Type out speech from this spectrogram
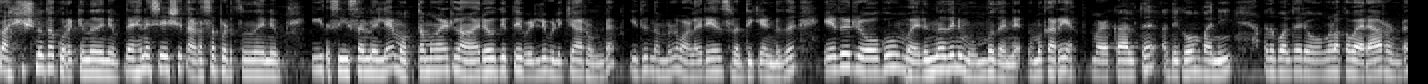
സഹിഷ്ണുത കുറയ്ക്കുന്നതിനും ദഹനശേഷി തടസ്സപ്പെടുത്തുന്നതിനും ഈ സീസണിലെ മൊത്തമായിട്ടുള്ള ആരോഗ്യത്തെ വെല്ലുവിളിക്കാറുണ്ട്. ഇത് നമ്മൾ വളരെ ശ്രദ്ധിക്കേണ്ടത്. ഏതൊരു രോഗവും വരുന്നതിന് മുമ്പ് തന്നെ നമുക്കറിയാം മഴക്കാലത്ത് അധികവും പനി അതുപോലത്തെ രോഗങ്ങളൊക്കെ വരാറുണ്ട്.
